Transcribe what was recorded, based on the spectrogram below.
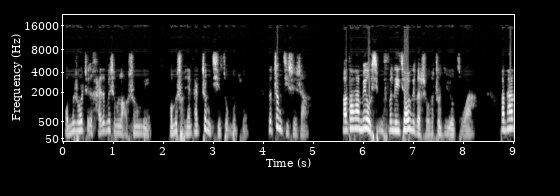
我们说这个孩子为什么老生病，我们首先看正气足不足。那正气是啥？啊，当他没有分离焦虑的时候，他正气就足啊。当他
